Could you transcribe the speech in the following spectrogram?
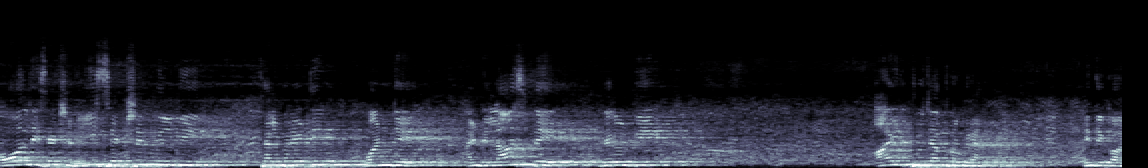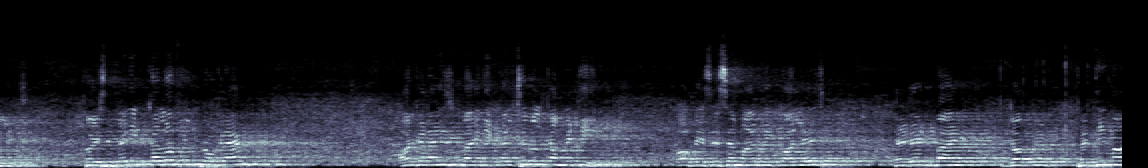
All the section, each section will be celebrating one day, and the last day there will be Ayudha Puja program in the college. So it's a very colorful program organized by the cultural committee of SSMRV College, headed by Dr. Pratima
